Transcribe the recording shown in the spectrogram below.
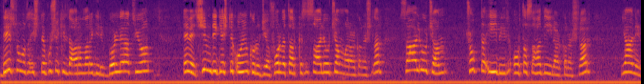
De Souza işte bu şekilde aralara girip goller atıyor. Evet şimdi geçtik oyun kurucuya. Forvet arkası Salih Uçan var arkadaşlar. Salih Uçan çok da iyi bir orta saha değil arkadaşlar. Yani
